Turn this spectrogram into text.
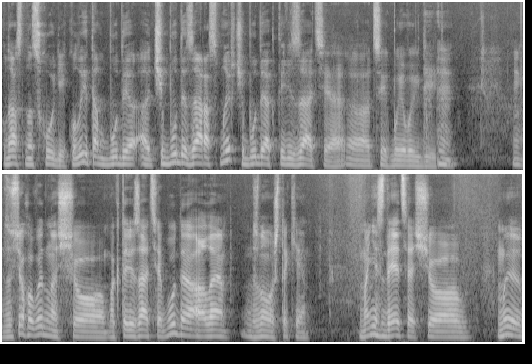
у нас на сході? Коли там буде, чи буде зараз мир, чи буде активізація е, цих бойових дій? З усього видно, що активізація буде, але знову ж таки, мені здається, що ми,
